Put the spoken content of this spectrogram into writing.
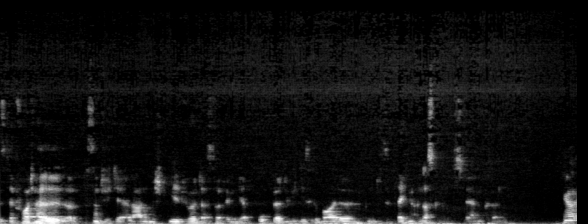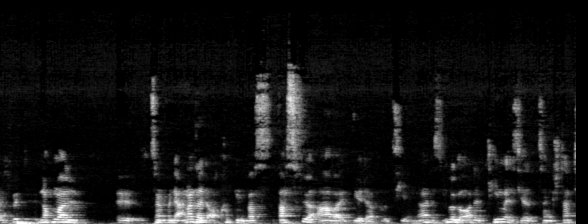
ist der Vorteil, dass natürlich der Laden bespielt wird, dass dort irgendwie erprobt wird, wie diese Gebäude und diese Flächen anders genutzt werden können. Ja, ich würde nochmal äh, sozusagen von der anderen Seite auch gucken, was, was für Arbeit wir da produzieren. Ja? Das übergeordnete Thema ist ja sozusagen Stadt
